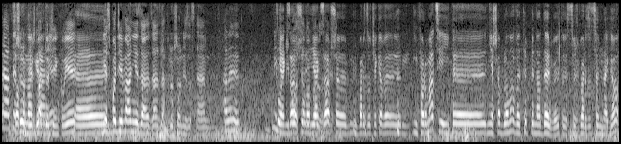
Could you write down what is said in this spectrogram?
Ja za też to również nagranie. bardzo dziękuję. E, Niespodziewanie za, za, zaproszony zostałem, ale miło jak mi zawsze, jak zawsze bardzo ciekawe informacje i te nieszablonowe typy na derby, to jest coś bardzo cennego.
